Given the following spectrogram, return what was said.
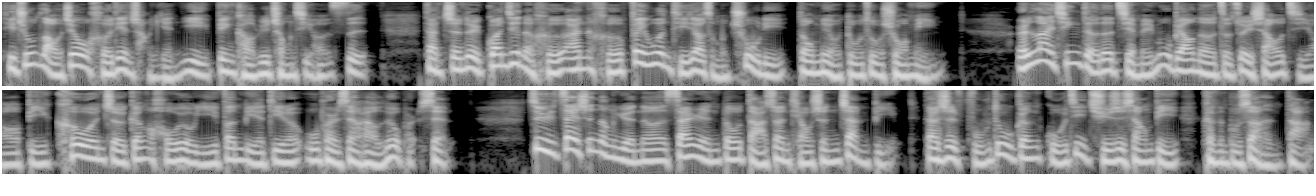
提出老旧核电厂延役，并考虑重启核四。但针对关键的核安核废问题要怎么处理，都没有多做说明。而赖清德的减煤目标呢，则最消极哦，比柯文哲跟侯友谊分别低了五 percent 还有六 percent。至于再生能源呢，三人都打算调升占比，但是幅度跟国际趋势相比，可能不算很大。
